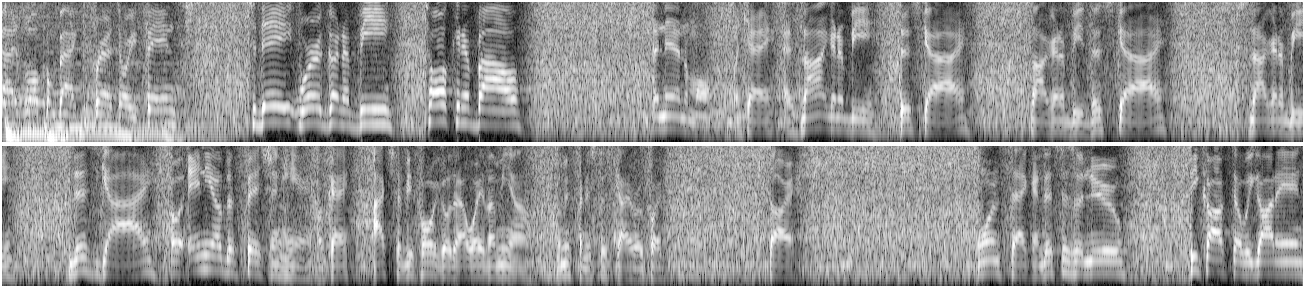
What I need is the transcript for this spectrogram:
guys, welcome back to Predatory Fins. Today we're gonna be talking about an animal, okay? It's not gonna be this guy. It's not gonna be this guy. It's not gonna be this guy or any other fish in here, okay? Actually, before we go that way, let me uh, let me finish this guy real quick. Sorry. One second. This is a new peacock that we got in.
